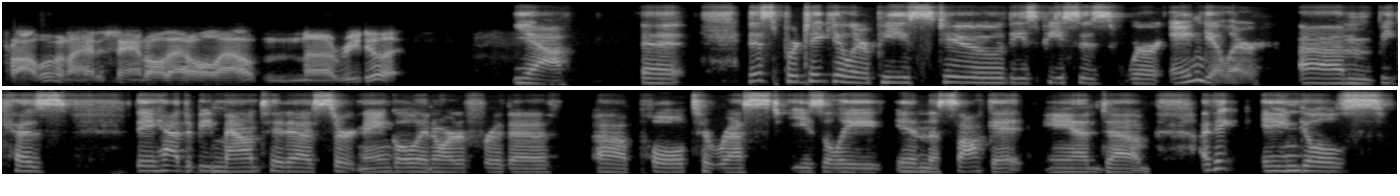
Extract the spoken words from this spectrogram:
problem, and I had to sand all that all out and uh, redo it. Yeah, uh, this particular piece too. These pieces were angular um, because they had to be mounted at a certain angle in order for the uh, pole to rest easily in the socket. And um, I think angles.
